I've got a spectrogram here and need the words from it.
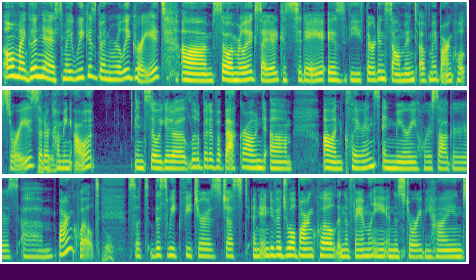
Oh my goodness, my week has been really great. Um, so I'm really excited because today is the third installment of my barn quilt stories that are coming out. And so we get a little bit of a background um, on Clarence and Mary Horsager's um, barn quilt. So this week features just an individual barn quilt and the family and the story behind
